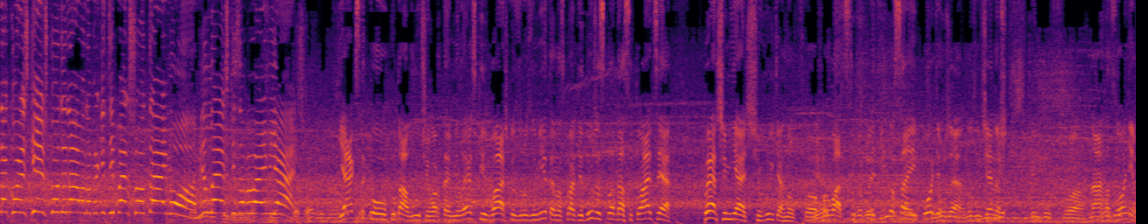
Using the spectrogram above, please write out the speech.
на користь київського Динамо наприкінці першого тайму! Мілевський забиває м'яч! Як з такого кута влучив Артем Мілевський, важко зрозуміти. Насправді дуже складна ситуація. Перший м'яч витягнув е, форвард Стіве і потім вже, ну звичайно ж, він був е, на газоні.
